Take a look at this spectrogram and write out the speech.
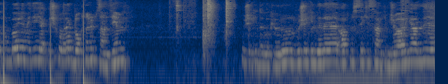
bakın böylemeliği yaklaşık olarak 93 santim. Bu şekilde bakıyoruz. Bu şekilde de 68 santim civarı geldi.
